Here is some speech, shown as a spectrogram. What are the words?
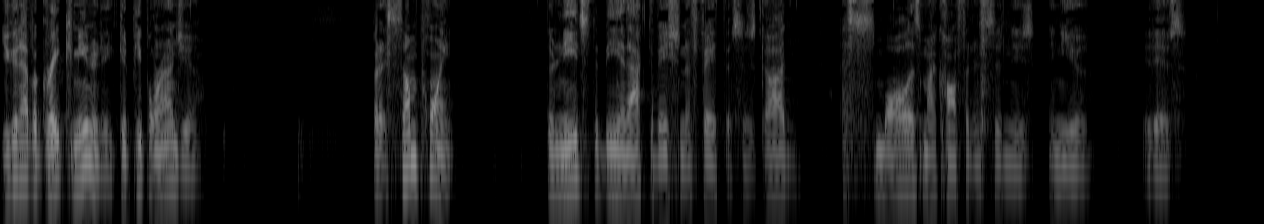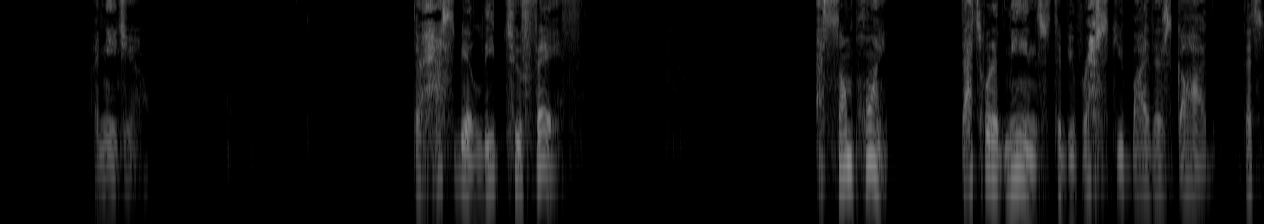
You can have a great community, good people around you. But at some point, there needs to be an activation of faith that says, God, as small as my confidence in you, it is. I need you. There has to be a leap to faith at some point, that's what it means to be rescued by this God that's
